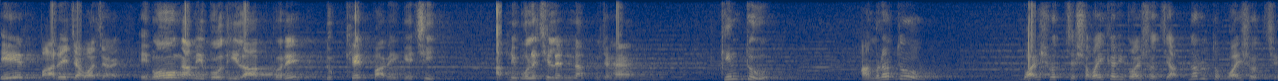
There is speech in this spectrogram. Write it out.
এর পারে যাওয়া যায় এবং আমি বোধি লাভ করে দুঃখের পারে গেছি। আপনি বলেছিলেন না? বলছে হ্যাঁ। কিন্তু আমরা তো বয়স হচ্ছে, সবাইকারই বয়স হচ্ছে, আপনারও তো বয়স হচ্ছে।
